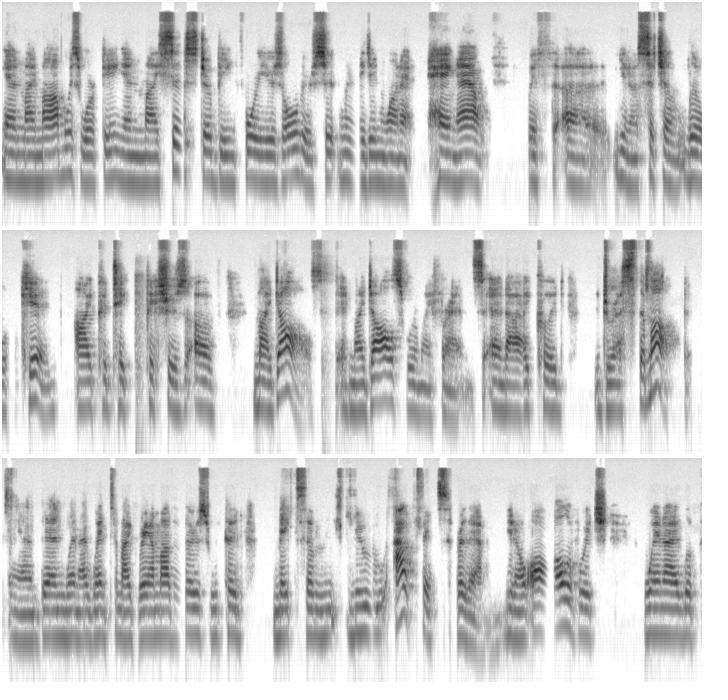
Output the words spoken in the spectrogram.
and my mom was working, and my sister, being four years older, certainly didn't want to hang out with uh, you know such a little kid i could take pictures of my dolls and my dolls were my friends and i could dress them up. And then when i went to my grandmother's we could make some new outfits for them you know all, all of which when i look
